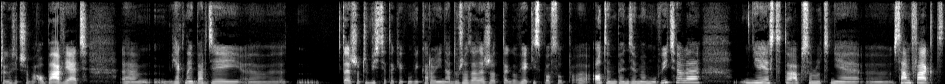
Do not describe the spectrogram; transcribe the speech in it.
czego się trzeba obawiać. Jak najbardziej e, też oczywiście, tak jak mówi Karolina, dużo zależy od tego, w jaki sposób e, o tym będziemy mówić, ale nie jest to absolutnie sam fakt,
